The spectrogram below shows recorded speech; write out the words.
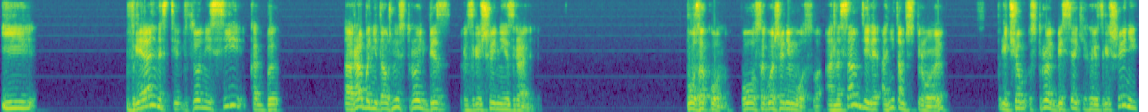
И в реальности в зоне С как бы арабы не должны строить без разрешения Израиля. По закону, по соглашению Осло. А на самом деле они там строят, причем строят без всяких разрешений.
